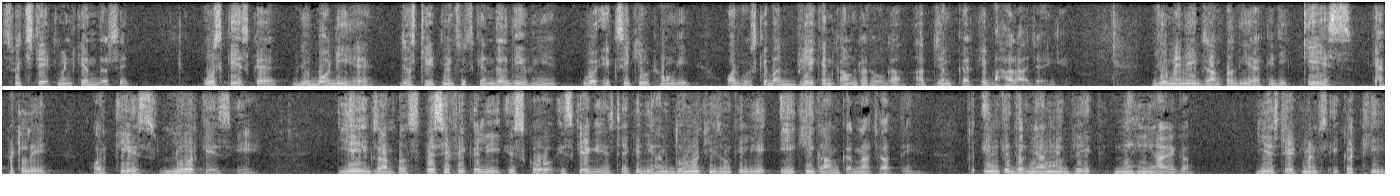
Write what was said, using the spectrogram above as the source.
سوئچ اسٹیٹمنٹ کے اندر سے۔ اس کیس کا جو باڈی ہے، جو اسٹیٹمنٹ اس کے اندر دی ہوئی ہیں، وہ ایکسیکیوٹ ہوں گی اور اس کے بعد بریک انکاؤنٹر ہوگا۔ آپ جمپ کر کے باہر آ جائیں گے۔ جو میں نے اگزامپل دیا کہ جی کیس کیپٹل اے اور کیس لوور کیس اے یہ اگزامپل اسپیسیفکلی اس کو اس کے اگینسٹ ہے کہ جی ہم دونوں چیزوں کے لیے ایک ہی کام کرنا چاہتے ہیں۔ تو ان کے درمیان میں بریک نہیں آئے گا۔ یہ اسٹیٹمنٹس اکٹھی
